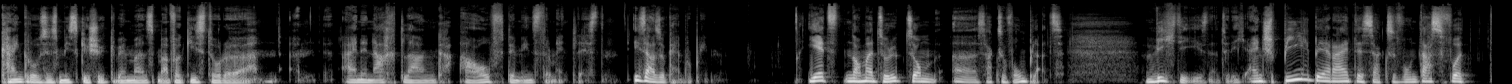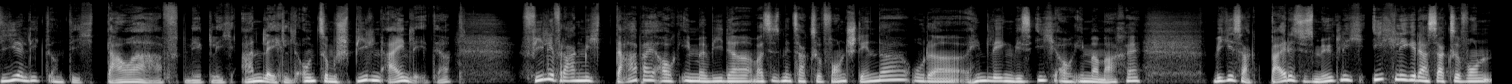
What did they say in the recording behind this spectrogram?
kein großes Missgeschick, wenn man es mal vergisst oder eine Nacht lang auf dem Instrument lässt. Ist also kein Problem. Jetzt nochmal zurück zum Saxophonplatz. Wichtig ist natürlich ein spielbereites Saxophon, das vor dir liegt und dich dauerhaft wirklich anlächelt und zum Spielen einlädt. Ja. Viele fragen mich dabei auch immer wieder, was ist mit Saxophonständer oder hinlegen, wie es ich auch immer mache. Wie gesagt, beides ist möglich. Ich lege das Saxophon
